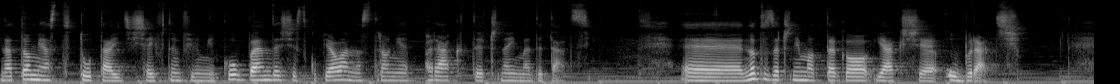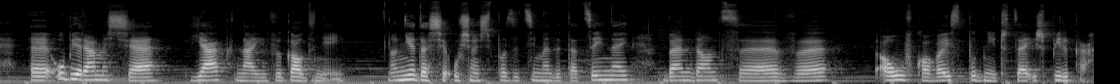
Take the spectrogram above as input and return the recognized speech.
Natomiast tutaj dzisiaj w tym filmiku będę się skupiała na stronie praktycznej medytacji. E, No to zaczniemy od tego, jak się ubrać. E, Ubieramy się jak najwygodniej. No nie da się usiąść w pozycji medytacyjnej, będąc e, w ołówkowej spódniczce i szpilkach.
